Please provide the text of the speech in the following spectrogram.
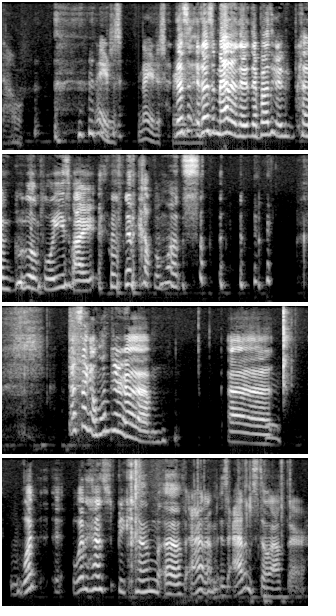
No. now you're just now you're just It crazy. doesn't, it doesn't matter. They're, they're both going to become Google employees by in a couple months. That's like I wonder um, uh, what what has become of Atom? Is Atom still out there?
